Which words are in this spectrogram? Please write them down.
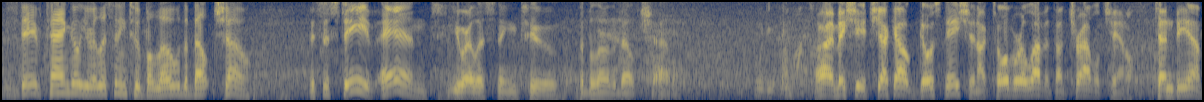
This is Dave Tango. You're listening to Below the Belt Show. This is Steve, and you are listening to the Below the Belt channel. All right, make sure you check out Ghost Nation October 11th on Travel Channel, 10 p.m.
